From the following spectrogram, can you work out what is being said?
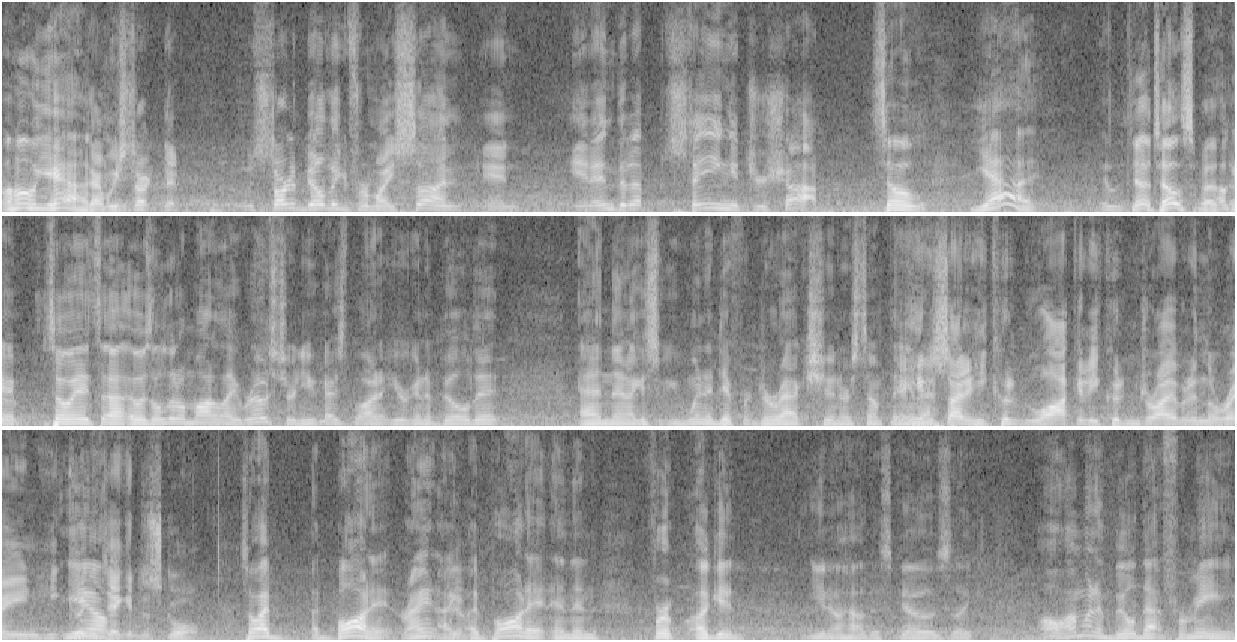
Oh yeah. that we start that we started building for my son, and it ended up staying at your shop. So yeah, it was, Yeah, tell us about Okay, that. Okay, so it's uh, it was a little Model A Roadster, and you guys bought it. You were going to build it, and then I guess you went a different direction or something. And and he I- decided he couldn't lock it. He couldn't drive it in the rain. He couldn't Yeah. take it to school. so I, I bought it, right? I, Yeah. I bought it, and then for again, you know how this goes. Like, oh, I'm going to build that for me.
